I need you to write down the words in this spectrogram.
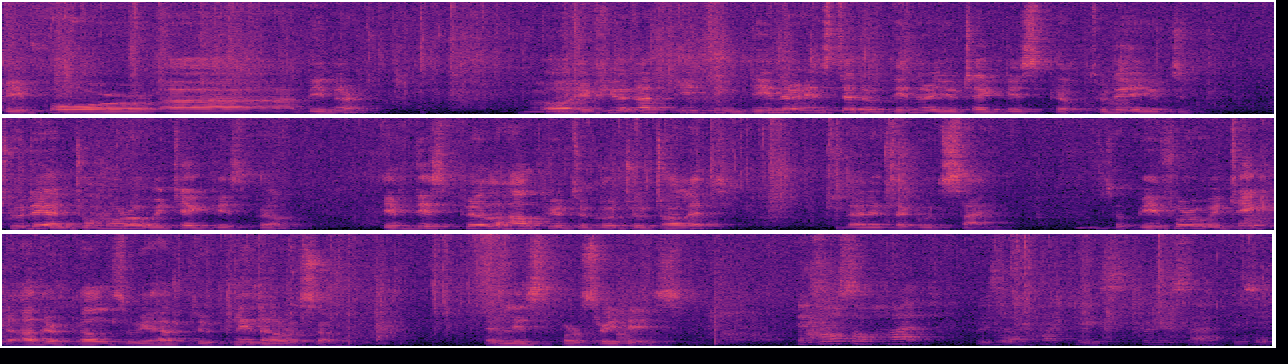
before uh, dinner. Or if you're not eating dinner, instead of dinner, you take this pill. Today, you t- today and tomorrow we take this pill. If this pill help you to go to toilet, then it's a good sign. So before we take the other pills, we have to clean ourselves, at least for three days. It's also hot, there's a hot taste. What is that? Is that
